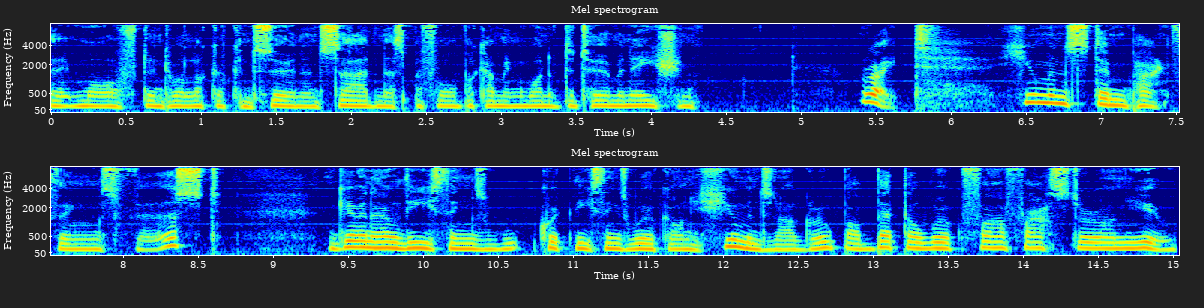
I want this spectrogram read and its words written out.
Then it morphed into a look of concern and sadness before becoming one of determination. Right, human stim pack things first. Given how these things quick these things work on humans in our group, I'll bet they'll work far faster on you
